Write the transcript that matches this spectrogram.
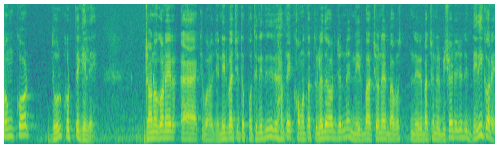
সংকট দূর করতে গেলে জনগণের কি বলো যে নির্বাচিত প্রতিনিধিদের হাতে ক্ষমতা তুলে দেওয়ার জন্য নির্বাচনের ব্যবস্থা নির্বাচনের বিষয়টা যদি দেরি করে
